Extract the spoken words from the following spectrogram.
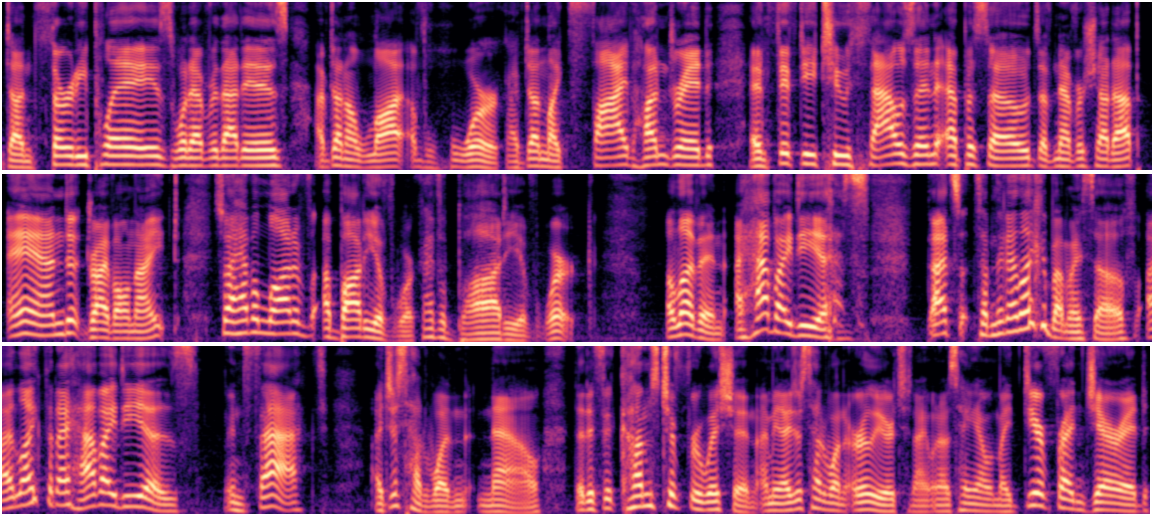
done 30 plays, whatever that is. I've done a lot of work. I've done like 552,000 episodes of Never Shut Up and Drive All Night. So I have a lot of a body of work. I have a body of work. 11. I have ideas. That's something I like about myself. I like that I have ideas. In fact, I just had one now that if it comes to fruition, I mean, I just had one earlier tonight when I was hanging out with my dear friend Jared.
